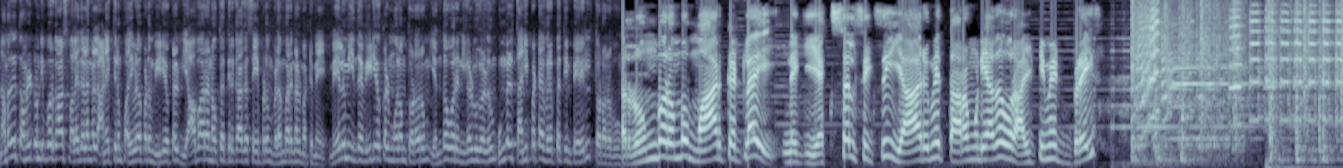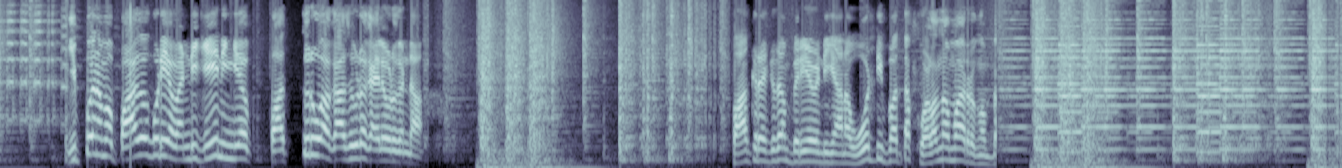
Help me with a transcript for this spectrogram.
நமது Tamil twenty four cos வலைதளங்கள் அனைத்தும் பதிவிடப்படும் வீடியோக்கள் வியாபார நோக்கத்திற்காக செய்யப்படும் விளம்பரங்கள் மட்டுமே. மேலும் இந்த வீடியோக்கள் மூலம் தொடரும் எந்த ஒரு நிகழ்வுகளும் உங்கள் தனிப்பட்ட விருப்பத்தின் பேரில் தொடரும் ரொம்ப ரொம்ப மார்க்கெட்ல இன்னைக்கு எக்ஸல் சிக்ஸ் யாருமே தர முடியாத ஒரு அல்டிமேட் பிரைஸ் இப்போ நம்ம பார்க்கக்கூடிய வண்டிக்கு நீங்க பத்து ரூபா காசு கூட கையில கொடுக்கண்டா. பாக்குறதுக்கு தான் பெரிய வண்டிங்க. ஆனா ஓட்டி பார்த்தா குழந்த மாதிரி இருக்கும்.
